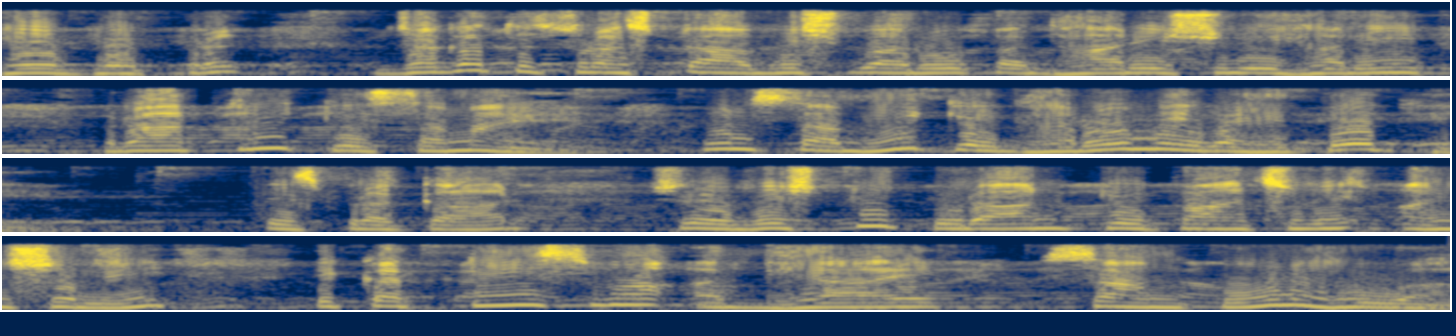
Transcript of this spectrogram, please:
हे विप्र, जगत सृष्टा विश्व रूप धारी श्री हरि रात्रि के समय उन सभी के घरों में रहते थे। इस प्रकार श्री विष्णु पुराण के पाँचवें अंश में 31वां अध्याय संपूर्ण हुआ।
